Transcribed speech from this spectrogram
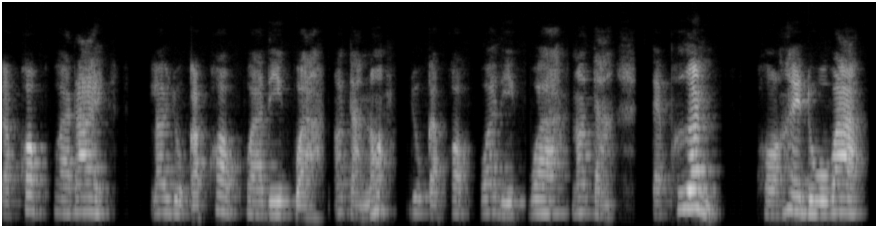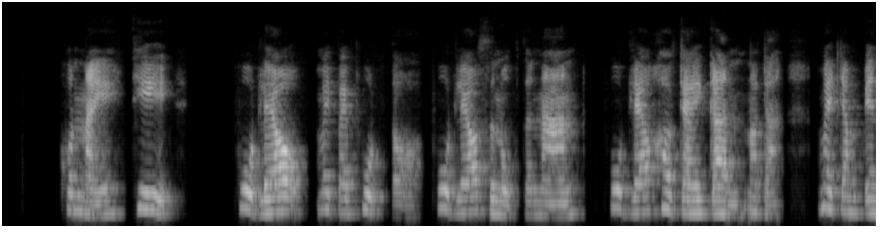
กับครอบครัวได้ เราอยู่กับครอบครัวดีกว่าเนาะจ้ะเนาะอยู่กับครอบครัวดีกว่าเนาะจ้ะแต่เพื่อนขอให้ดูว่าคนไหนที่พูดแล้วไม่ไปพูดต่อ พูดแล้วสนุกสนาน พูดแล้วเข้าใจกันเนาะจ้ะไม่จำเป็น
